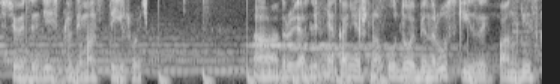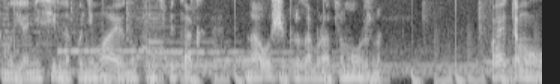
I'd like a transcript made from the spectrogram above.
все это здесь продемонстрировать. А, друзья, для меня, конечно, удобен русский язык. По-английскому я не сильно понимаю, но, в принципе, так на ощупь разобраться можно. Поэтому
